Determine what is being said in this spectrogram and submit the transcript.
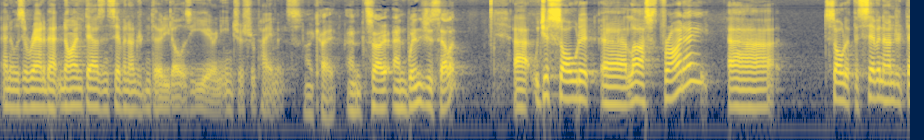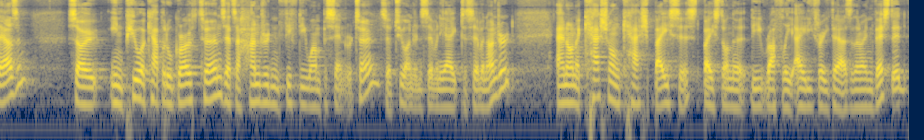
And it was around about nine thousand seven hundred and thirty dollars a year in interest repayments. Okay. And so, and when did you sell it? Uh, we just sold it uh, last Friday. Uh, sold it for seven hundred thousand. So in pure capital growth terms, that's hundred and fifty-one percent return. So two hundred and seventy-eight to seven hundred. And on a cash-on-cash basis, based on the, the roughly eighty-three thousand that I invested,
